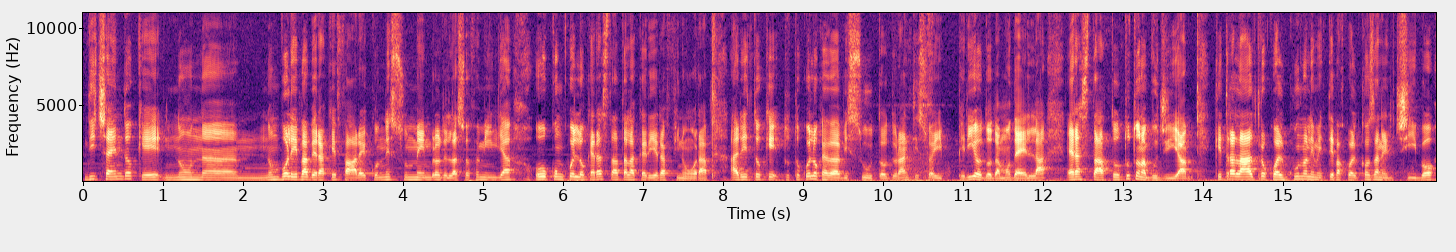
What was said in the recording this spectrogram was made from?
dicendo che non, ehm, non voleva avere a che fare con nessun membro della sua famiglia o con quello che era stata la carriera finora. Ha detto che tutto quello che aveva vissuto durante i suoi periodi da modella era stato tutta una bugia, che tra l'altro qualcuno le metteva qualcosa nel cibo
